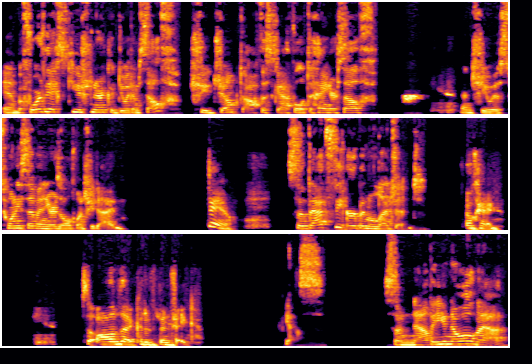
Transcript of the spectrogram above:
And before the executioner could do it himself, she jumped off the scaffold to hang herself. And she was 27 years old when she died. Damn. So that's the urban legend. Okay. So all of that could have been fake. Yes. So now that you know all that,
